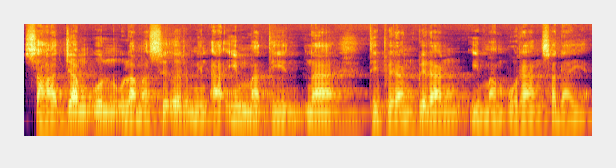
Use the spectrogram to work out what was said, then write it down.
sahajamun ulama seueur min a'immatina ti pirang-pirang imam urang sadaya.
